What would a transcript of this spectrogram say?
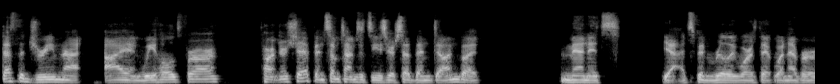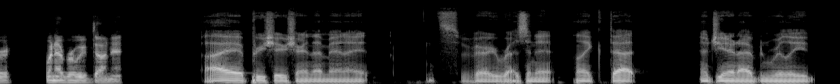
that's the dream that I and we hold for our partnership. And sometimes it's easier said than done, but man, it's, yeah, it's been really worth it whenever, whenever we've done it. I appreciate you sharing that, man. I, it's very resonant. Like that, you know, Gina and I have been really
